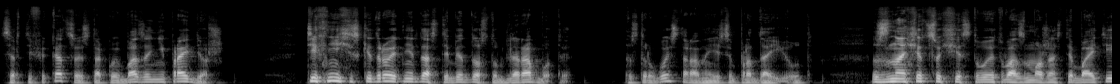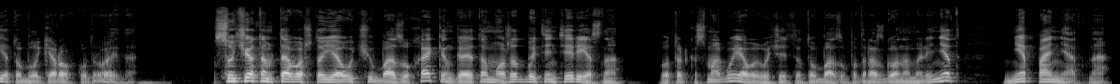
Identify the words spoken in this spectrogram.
Сертификацию с такой базой не пройдешь. Технический дроид не даст тебе доступ для работы. С другой стороны, если продают, значит, существует возможность обойти эту блокировку дроида. С учетом того, что я учу базу хакинга, это может быть интересно. Вот только смогу я выучить эту базу под разгоном или нет, непонятно.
